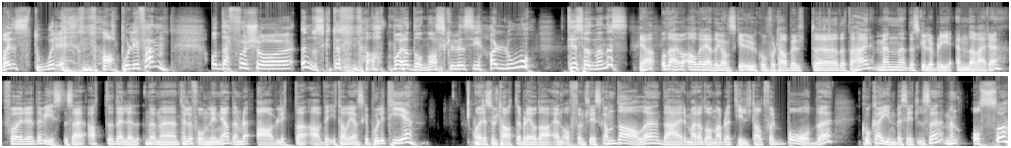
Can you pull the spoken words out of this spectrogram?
var en stor Napoli-fan. Og derfor så ønsket hun at Maradona skulle si hallo til sønnen hennes. Ja, og det er jo allerede ganske ukomfortabelt, uh, dette her, men det skulle bli enda verre. For det viste seg at denne telefonlinja den ble avlytta av det italienske politiet. Og Resultatet ble jo da en offentlig skandale, der Maradona ble tiltalt for både kokainbesittelse, men også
